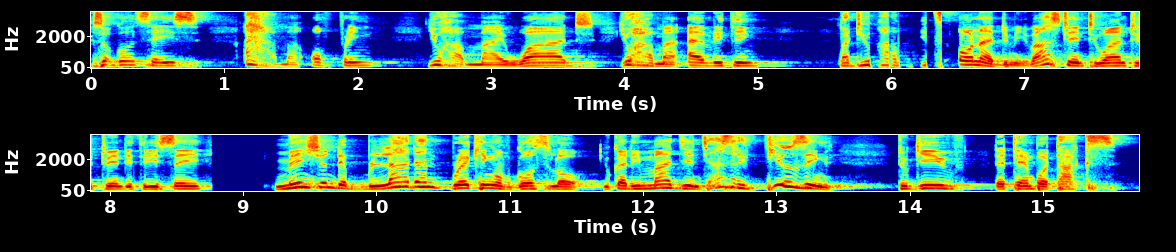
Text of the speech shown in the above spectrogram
So God says, I have my offering, you have my word, you have my everything, but you have dishonored me. Verse 21 to 23 say, mention the blood and breaking of God's law. You can imagine just refusing to give the temple tax.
